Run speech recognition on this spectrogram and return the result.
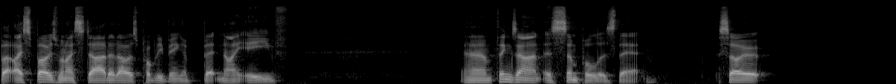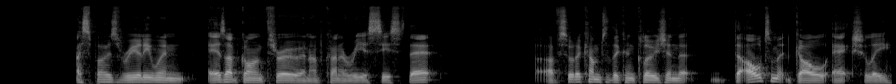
But I suppose when I started, I was probably being a bit naive. Um, things aren't as simple as that. So I suppose really when as I've gone through and I've kind of reassessed that, I've sort of come to the conclusion that the ultimate goal actually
